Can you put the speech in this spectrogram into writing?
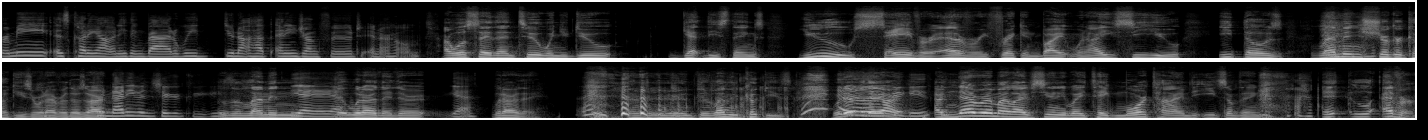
for me is cutting out anything bad. We do not have any junk food in our home. I will say then too, when you do get these things, you savor every freaking bite. When I see you eat those lemon sugar cookies or whatever those They're are. not even sugar cookies. The lemon. Yeah, yeah, yeah. Uh, what are they? They're Yeah. what are they? They're lemon cookies. Whatever they lemon are. cookies. I've never in my life seen anybody take more time to eat something it, ever,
